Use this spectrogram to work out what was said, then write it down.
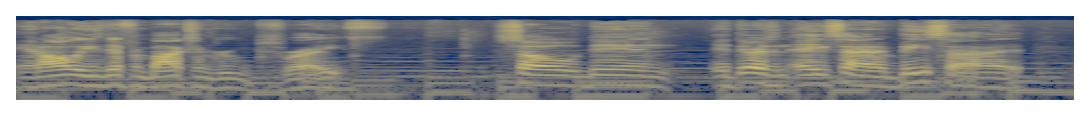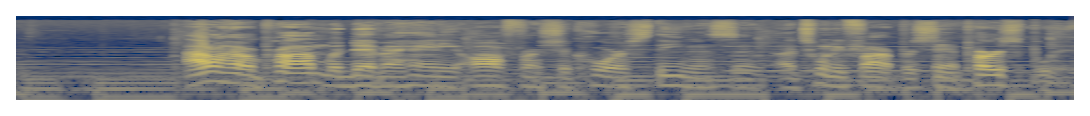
and all these different boxing groups, right? So then, if there's an A side and B side, I don't have a problem with Devin Haney offering Shakur Stevenson a 25% purse split.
